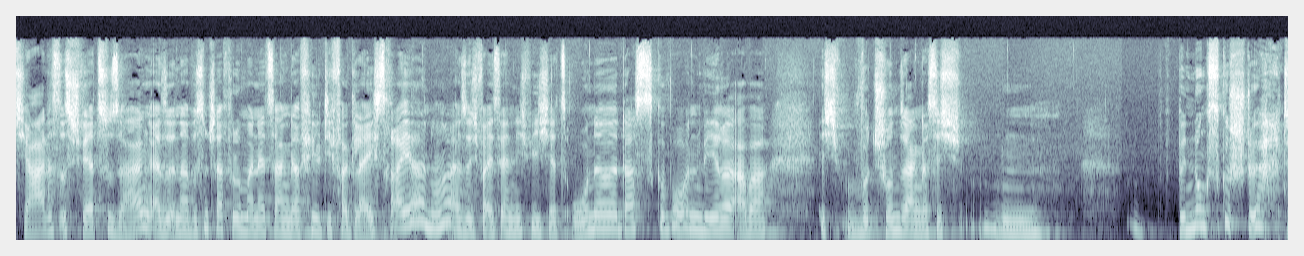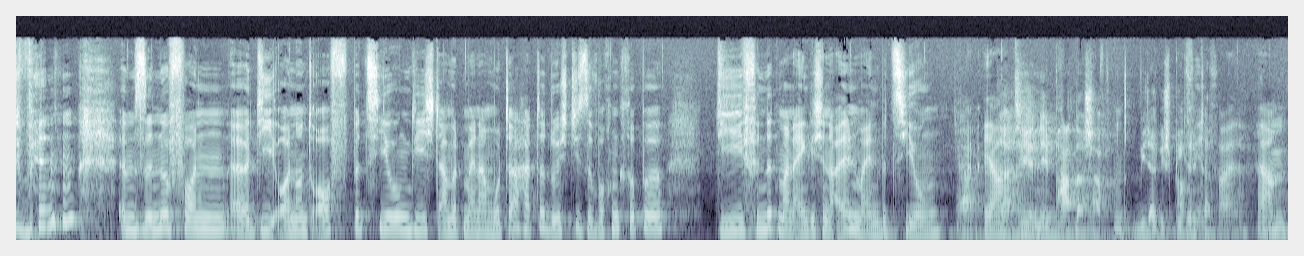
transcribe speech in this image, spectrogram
Tja, das ist schwer zu sagen. Also in der Wissenschaft würde man jetzt sagen, da fehlt die Vergleichsreihe. Ne? Also ich weiß ja nicht, wie ich jetzt ohne das geworden wäre, aber ich würde schon sagen, dass ich hm, bindungsgestört bin im Sinne von äh, die On- und Off-Beziehung, die ich da mit meiner Mutter hatte durch diese Wochenkrippe, die findet man eigentlich in allen meinen Beziehungen. Ja, ja. hat sich in den Partnerschaften wieder gespiegelt. Auf jeden Fall, ja. Mhm.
